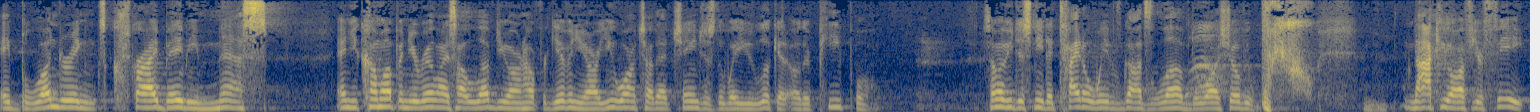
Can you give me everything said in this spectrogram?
a blundering crybaby mess. And you come up and you realize how loved you are and how forgiven you are. You watch how that changes the way you look at other people. Some of you just need a tidal wave of God's love to wash over you. knock you off your feet.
